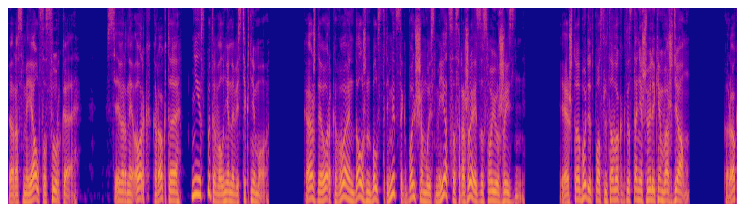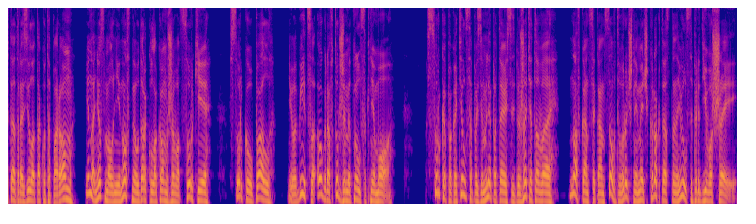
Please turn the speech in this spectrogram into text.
Рассмеялся Сурка. Северный орк Крокта не испытывал ненависти к нему. Каждый орк-воин должен был стремиться к большему и смеяться, сражаясь за свою жизнь. «И что будет после того, как ты станешь великим вождем? Крокта отразил атаку топором и нанес молниеносный удар кулаком в живот Сурки. Сурка упал, и убийца Огров тут же метнулся к нему. Сурка покатился по земле, пытаясь избежать этого, но в конце концов двуручный меч Крокта остановился перед его шеей.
